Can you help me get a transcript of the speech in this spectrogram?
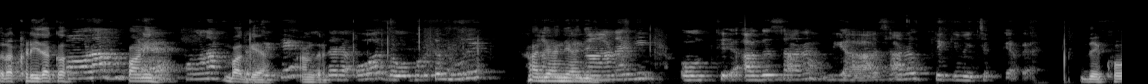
ਰਖੜੀ ਤੱਕ ਪੌਣਾ ਵਗ ਗਿਆ ਅੰਦਰ। ਉਹ ਦੋ ਫੁੱਟ ਮੂਰੇ ਹਾਂਜੀ ਹਾਂਜੀ ਹਾਂਜੀ। ਦੁਕਾਨ ਹੈ ਜੀ ਉੱਥੇ ਅੱਗ ਸਾਰਾ ਵਿਆਹ ਸਾਰਾ ਉੱਤੇ ਕਿਵੇਂ ਚੱਕਿਆ ਪਿਆ। ਦੇਖੋ।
